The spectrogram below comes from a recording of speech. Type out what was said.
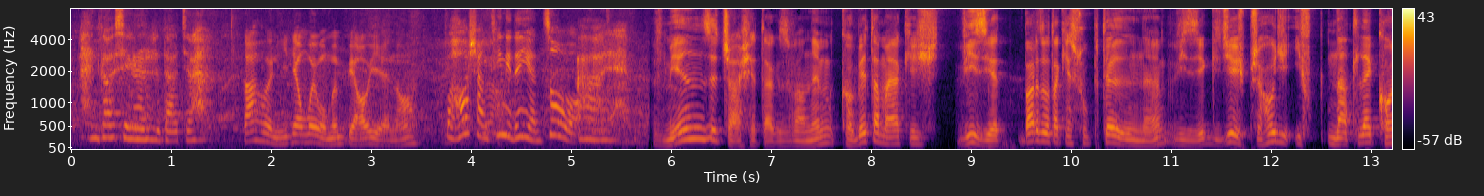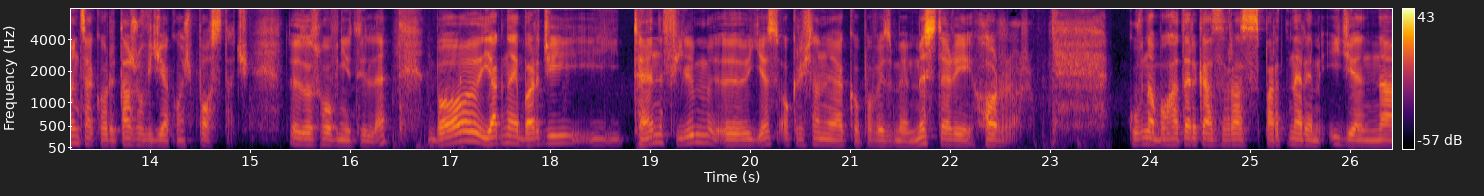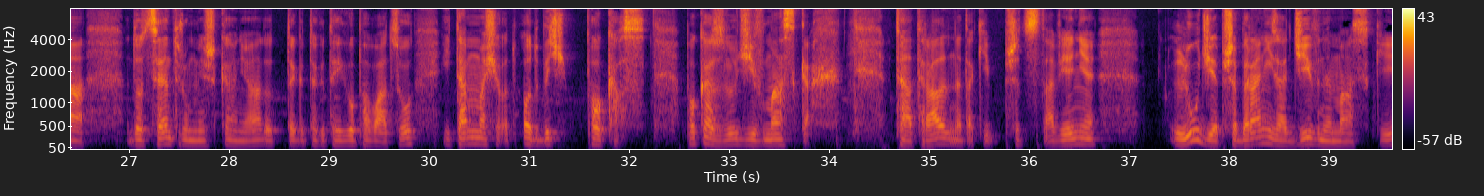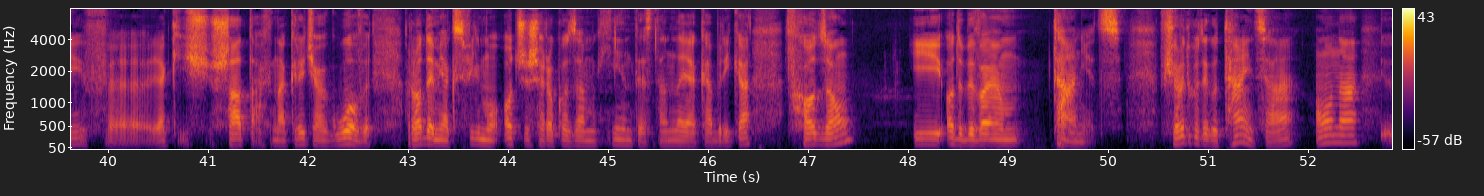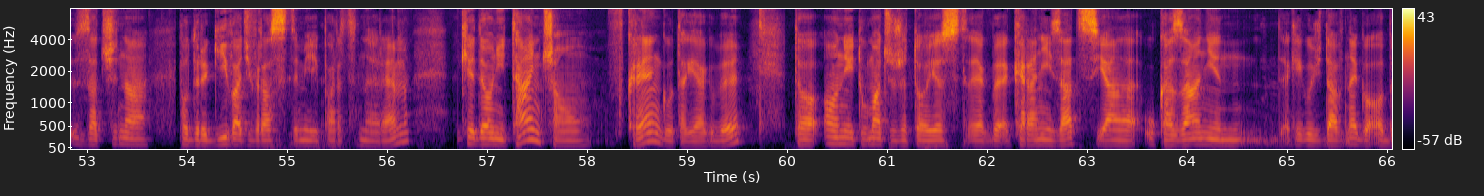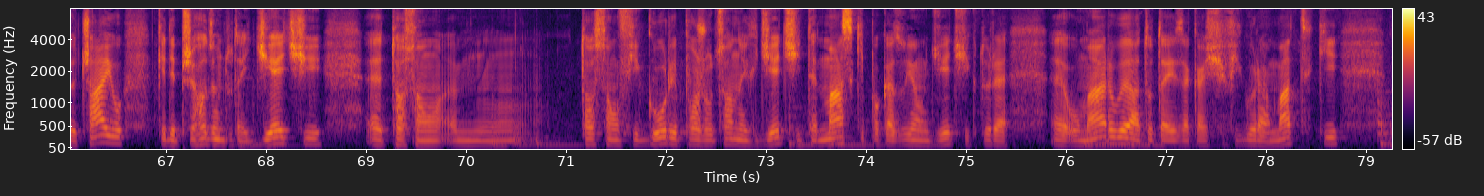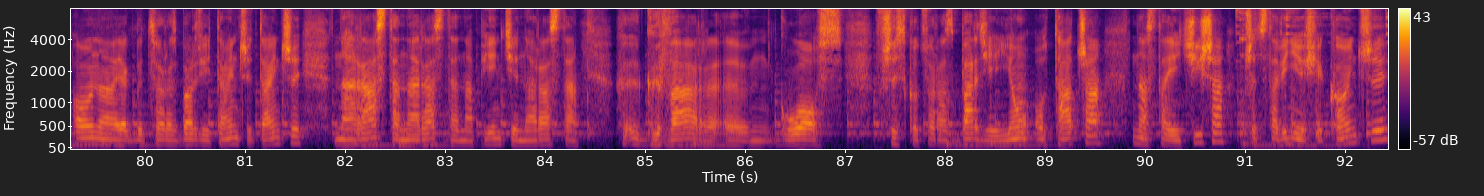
很高兴认识大家。待会你一定要为我们表演哦。我好想听你的演奏哦。哎， W międzyczasie tak zwanym kobieta ma jakieś wizje, bardzo takie subtelne wizje, gdzieś przechodzi i w, na tle końca korytarzu widzi jakąś postać. To jest dosłownie tyle, bo jak najbardziej ten film y, jest określany jako powiedzmy mystery horror. Główna bohaterka wraz z partnerem idzie na, do centrum mieszkania, do tego, tego, tego pałacu i tam ma się od, odbyć pokaz. Pokaz ludzi w maskach. Teatralne takie przedstawienie. Ludzie przebrani za dziwne maski w e, jakichś szatach, nakryciach głowy, rodem jak z filmu Oczy szeroko zamknięte Stanleya Kubricka, wchodzą i odbywają taniec. W środku tego tańca ona zaczyna podrygiwać wraz z tym jej partnerem. Kiedy oni tańczą w kręgu, tak jakby, to on jej tłumaczy, że to jest jakby ekranizacja, ukazanie jakiegoś dawnego obyczaju, kiedy przychodzą tutaj dzieci, e, to są. Um, to są figury porzuconych dzieci. Te maski pokazują dzieci, które e, umarły, a tutaj jest jakaś figura matki. Ona jakby coraz bardziej tańczy, tańczy, narasta, narasta napięcie, narasta gwar, głos, wszystko coraz bardziej ją otacza. Nastaje cisza, przedstawienie się kończy.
